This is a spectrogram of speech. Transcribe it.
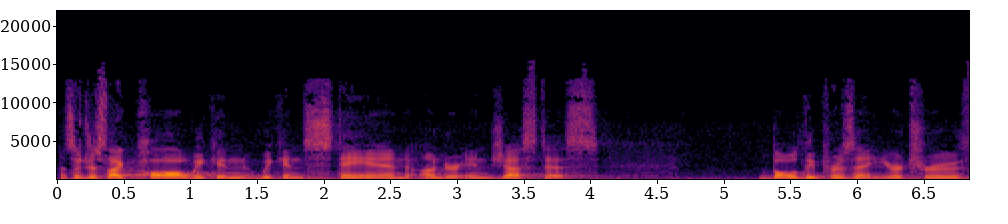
And so, just like Paul, we can, we can stand under injustice, boldly present your truth,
